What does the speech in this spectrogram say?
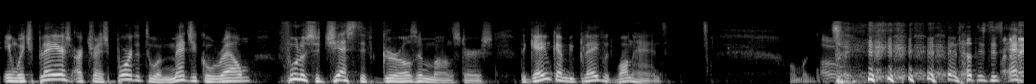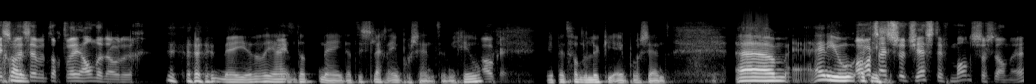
In which players are transported to a magical realm full of suggestive girls and monsters. The game can be played with one hand. Oh my god. Oh. dat is dus maar de echt meeste mensen hebben toch twee handen nodig? nee, dat, dat, nee, dat is slechts 1%, Michiel. Oké. Je bent van de lucky 1%. Um, anywho, maar wat zijn suggestive monsters dan, hè?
